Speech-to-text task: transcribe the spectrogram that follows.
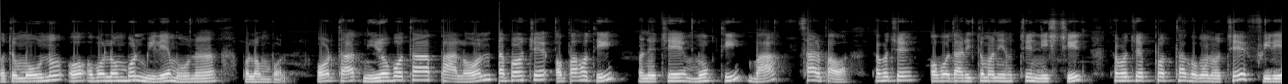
অর্থাৎ মৌন ও অবলম্বন মিলে মৌনাবলম্বন। অর্থাৎ নীরবতা পালন, তারপর হচ্ছে অব্যাহতি মানে হচ্ছে মুক্তি বা ছাড় পাওয়া। তারপর হচ্ছে অবধারিত মানে হচ্ছে নিশ্চিত। তারপর হচ্ছে প্রত্যাগমন হচ্ছে ফিরে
